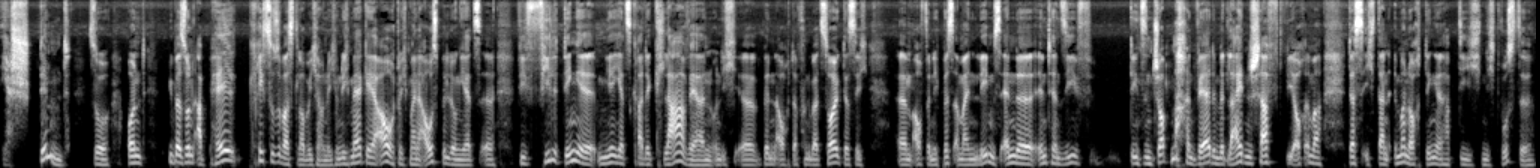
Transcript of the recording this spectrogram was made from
ja, stimmt. So. Und über so einen Appell kriegst du sowas, glaube ich, auch nicht. Und ich merke ja auch durch meine Ausbildung jetzt, äh, wie viele Dinge mir jetzt gerade klar werden. Und ich äh, bin auch davon überzeugt, dass ich, ähm, auch wenn ich bis an mein Lebensende intensiv diesen Job machen werde mit Leidenschaft, wie auch immer, dass ich dann immer noch Dinge habe, die ich nicht wusste.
